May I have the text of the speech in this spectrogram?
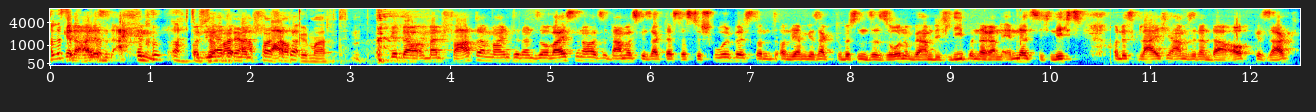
alles genau, in alles in einem. Ach, und die Da hat dann mein Abwasch auch Vater, gemacht. Genau, und mein Vater meinte dann so, weißt du noch, als du damals gesagt hast, dass du schwul bist und, und wir haben gesagt, du bist unser Sohn und wir haben dich lieb und daran ändert sich nichts. Und das Gleiche haben sie dann da auch gesagt.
